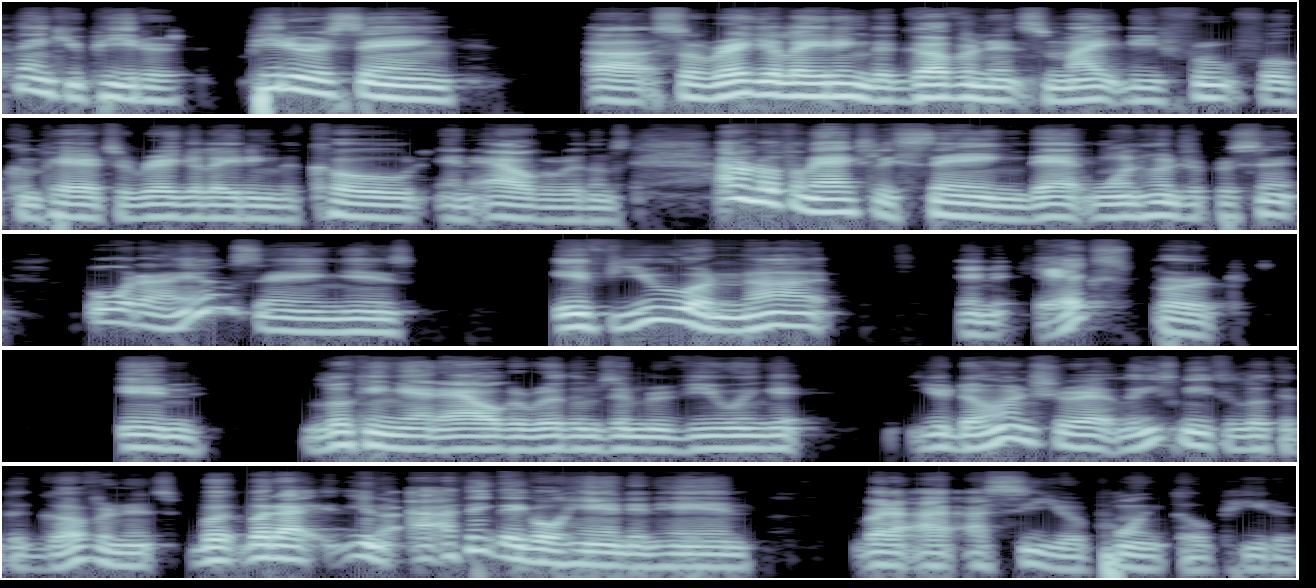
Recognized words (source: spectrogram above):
thank you, Peter. Peter is saying uh, so regulating the governance might be fruitful compared to regulating the code and algorithms. I don't know if I'm actually saying that 100%, but what I am saying is if you are not an expert in looking at algorithms and reviewing it, you darn sure at least need to look at the governance. But but I you know I think they go hand in hand. But I, I see your point though, Peter.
